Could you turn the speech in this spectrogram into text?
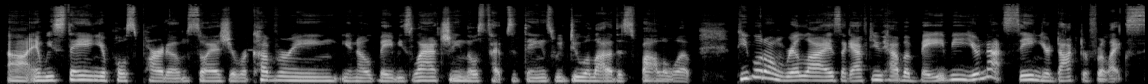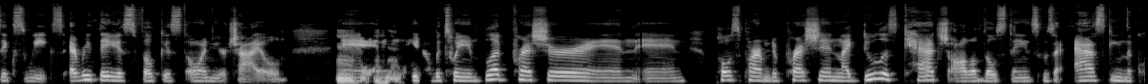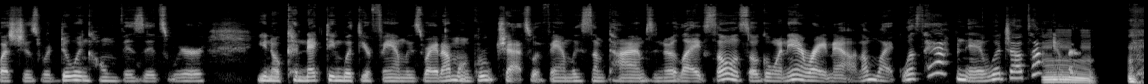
uh, and we stay in your postpartum. So as you're recovering, you know, baby's latching, those types of things, we do a lot of this follow up. People don't realize, like, after you have a baby, you're not seeing your doctor for like six weeks. Everything is focused on your child. Mm-hmm. and you know between blood pressure and and postpartum depression like doulas catch all of those things because they're asking the questions. We're doing home visits. We're you know connecting with your families right? I'm on group chats with families sometimes and they're like so and so going in right now. And i'm like what's happening? What y'all talking mm. about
